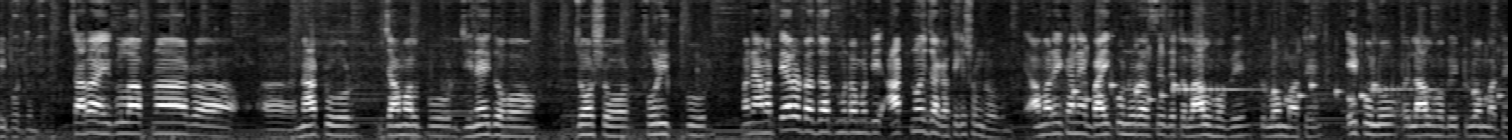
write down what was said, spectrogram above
এই পর্যন্ত। চারা, এগুলো আপনার নাটোর, জামালপুর, ঝিনাইদহ, যশোর, ফরিদপুর মানে আমার তেরোটা জাত মোটামুটি আট, নয় জায়গা থেকে সংগ্রহ করি। আমার এখানে বাইক বাইকনুর আছে, যেটা লাল হবে, একটু লম্বাটে। একোলো ওই লাল হবে, একটু লম্বাটে।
